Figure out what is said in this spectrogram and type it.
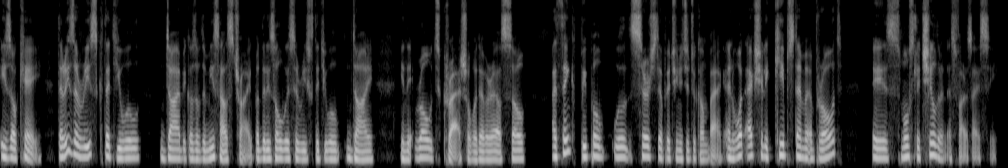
is okay. There is a risk that you will die because of the missile strike, but there is always a risk that you will die in the road crash or whatever else. So I think people will search the opportunity to come back. And what actually keeps them abroad is mostly children as far as I see.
